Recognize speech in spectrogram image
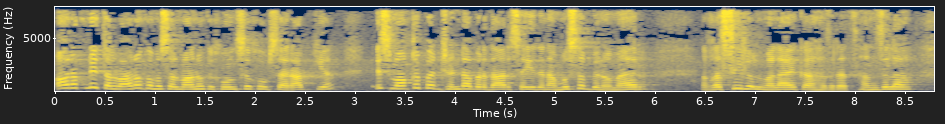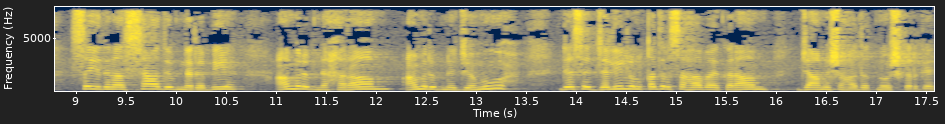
اور اپنی تلواروں کو مسلمانوں کے خون سے خوب سیراب کیا۔ اس موقع پر جھنڈا بردار سیدنا مصب بن عمیر غسیل الملائکہ حضرت حنزلہ، سیدنا سعد ابن ربیع، عمر ابن حرام، عمر ابن جموح، جیسے جلیل القدر صحابہ کرام جام شہادت نوش کر گئے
